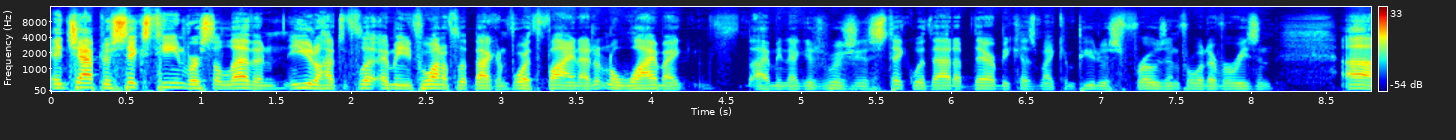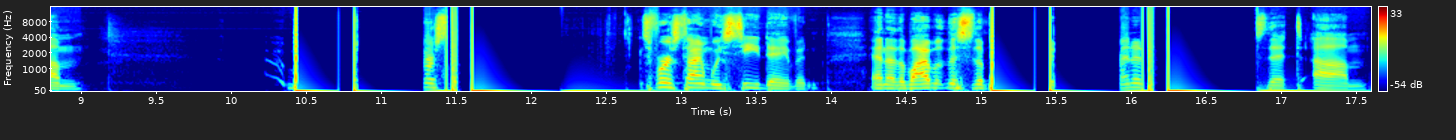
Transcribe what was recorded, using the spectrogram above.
In chapter 16, verse 11, you don't have to flip. I mean, if you want to flip back and forth, fine. I don't know why my, I mean, I guess we're just going to stick with that up there because my computer's frozen for whatever reason. Um, it's the first time we see David. And uh, the Bible, this is the that um,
